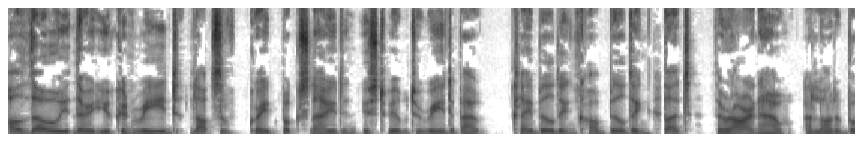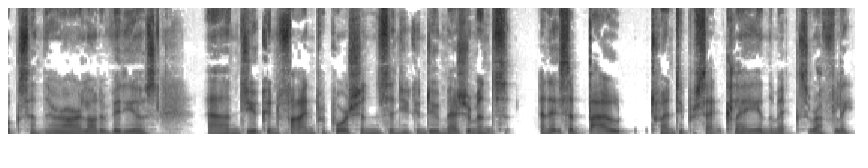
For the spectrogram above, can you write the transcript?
Although there, you can read lots of great books now, you didn't used to be able to read about clay building, cob building, but there are now a lot of books and there are a lot of videos and you can find proportions and you can do measurements and it's about 20% clay in the mix roughly.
